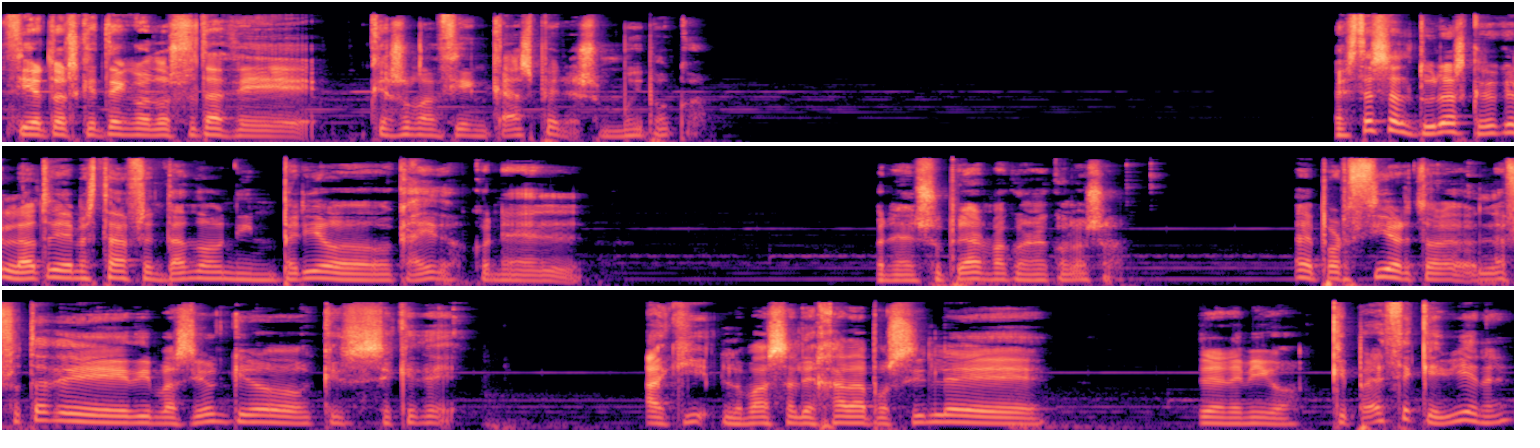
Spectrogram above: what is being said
Cierto es que tengo dos flotas de que suman 100k, pero es muy poco. A estas alturas creo que en la otra ya me estaba enfrentando a un imperio caído con el... Con el superarma, con el coloso. Vale, por cierto, la flota de, de, invasión quiero que se quede aquí lo más alejada posible del enemigo. Que parece que viene.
